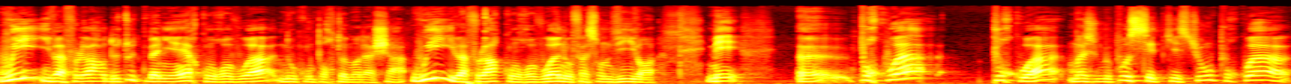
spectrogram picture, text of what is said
oui, il va falloir de toute manière qu'on revoie nos comportements d'achat. Oui, il va falloir qu'on revoie nos façons de vivre. Mais euh, pourquoi pourquoi, moi je me pose cette question, pourquoi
